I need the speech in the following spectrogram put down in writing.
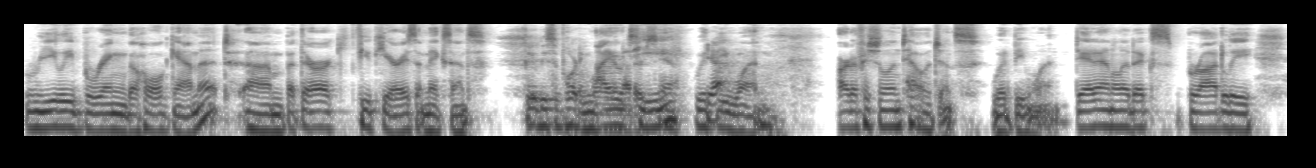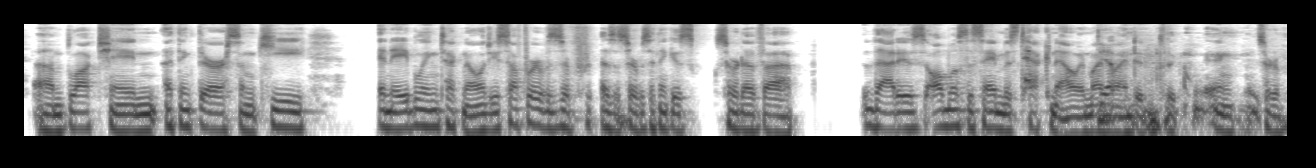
really bring the whole gamut. Um, but there are a few key areas that make sense. It would be supporting more IoT others, yeah. would Yeah. be one. Artificial intelligence would be one. Data analytics broadly, um, blockchain. I think there are some key enabling technologies. Software as a, as a service, I think, is sort of uh, that is almost the same as tech now in my Yeah. mind, and, the, and sort of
